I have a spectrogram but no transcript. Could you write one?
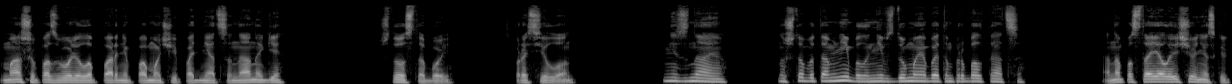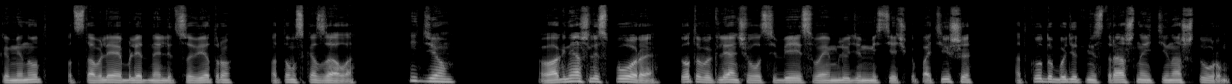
Маша позволила парню помочь ей подняться на ноги. «Что с тобой?» — спросил он. «Не знаю, но что бы там ни было, не вздумай об этом проболтаться». Она постояла еще несколько минут, подставляя бледное лицо ветру, потом сказала. «Идем». У огня шли споры, кто-то выклянчивал себе и своим людям местечко потише, откуда будет не страшно идти на штурм.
